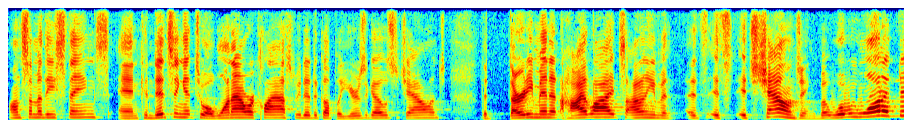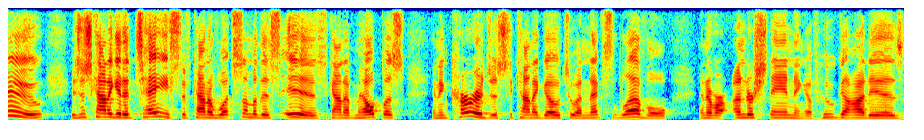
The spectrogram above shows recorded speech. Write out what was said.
on some of these things, and condensing it to a one hour class we did a couple of years ago was a challenge. The 30 minute highlights, I don't even, it's, it's, it's challenging. But what we want to do is just kind of get a taste of kind of what some of this is to kind of help us and encourage us to kind of go to a next level and of our understanding of who God is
